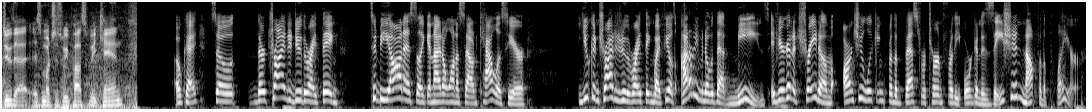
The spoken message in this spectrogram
do that as much as we possibly can. Okay, so they're trying to do the right thing to be honest, like, and I don't want to sound callous here, you can try to do the right thing by Fields. I don't even know what that means. If you're going to trade him, aren't you looking for the best return for the organization, not for the player?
